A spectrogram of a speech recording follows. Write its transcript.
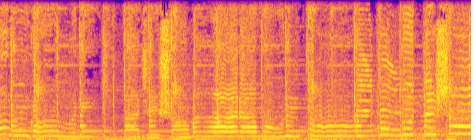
অঙ্গনে আজ সবার মন্ত্র উৎসবের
